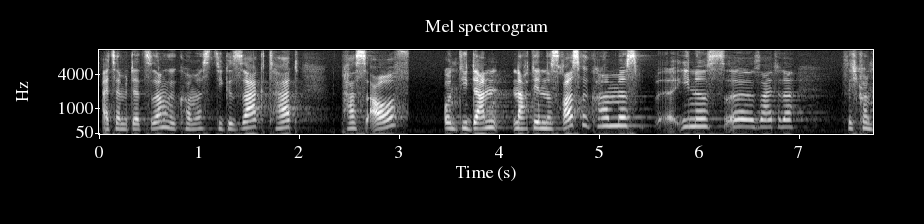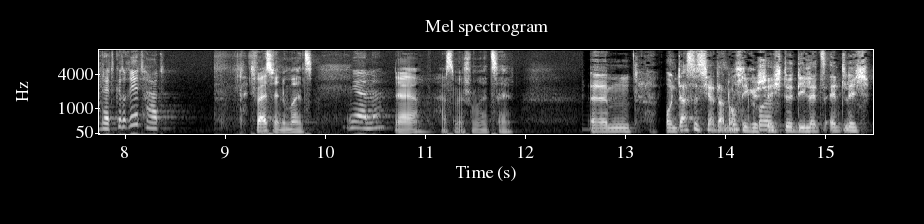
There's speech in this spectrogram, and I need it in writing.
als er mit der zusammengekommen ist, die gesagt hat, pass auf. Und die dann, nachdem das rausgekommen ist, äh, Ines äh, Seite da, sich komplett gedreht hat. Ich weiß, wen du meinst. Ja, ne? Ja, ja, hast du mir schon mal erzählt. Ähm, und das ist ja dann auch die cool. Geschichte, die letztendlich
